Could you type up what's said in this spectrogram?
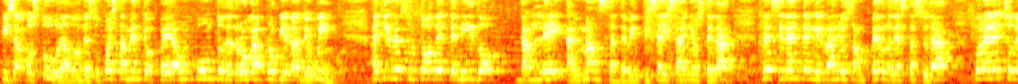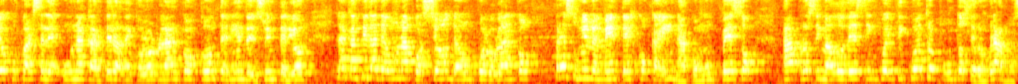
Pisa Costura, donde supuestamente opera un punto de droga propiedad de Wynn. Allí resultó detenido Danley Almanzar, de 26 años de edad, residente en el barrio San Pedro de esta ciudad, por el hecho de ocupársele una cartera de color blanco conteniendo en su interior la cantidad de una porción de un polvo blanco, presumiblemente es cocaína, con un peso aproximado de 54.0 gramos,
